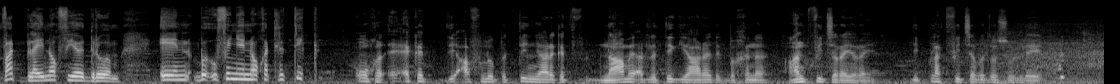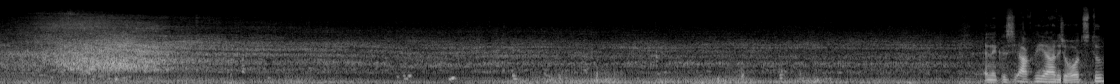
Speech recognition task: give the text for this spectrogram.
Wat bly nog vir jou droom? En beoefen jy nog atletiek? Onge ek het die afgelope 10 jaar, ek het na my atletiekjare het ek begine handfietsry ry. Die platfietsse wat ons so lê. En ek is elke jaar George toe.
